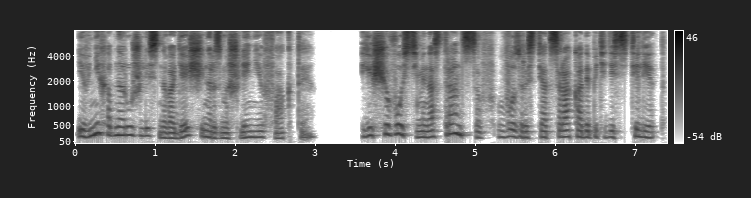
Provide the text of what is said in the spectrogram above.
и в них обнаружились наводящие на размышления факты. Еще восемь иностранцев в возрасте от 40 до 50 лет,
